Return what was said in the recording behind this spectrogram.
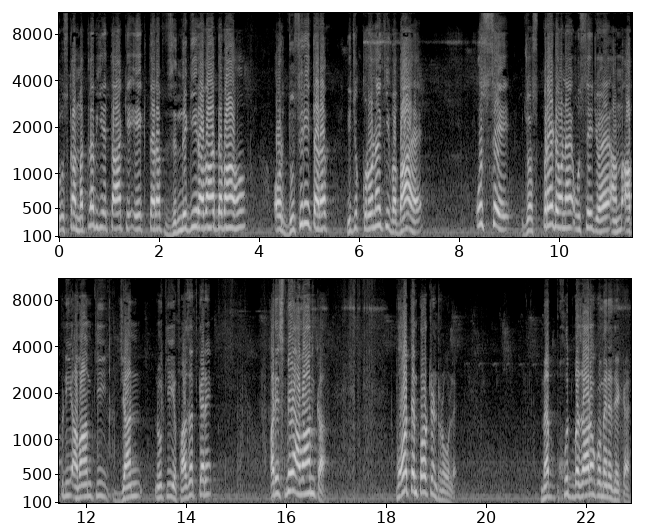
तो उसका मतलब ये था कि एक तरफ़ ज़िंदगी रवा दबा हो और दूसरी तरफ़ ये जो कोरोना की वबा है, उससे जो स्प्रेड होना है, उससे जो है हम अपनी आवाम की जानों की हिफाजत करें। और इसमें आवाम का बहुत इंपॉर्टेंट रोल है। मैं खुद बाजारों को मैंने देखा है।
